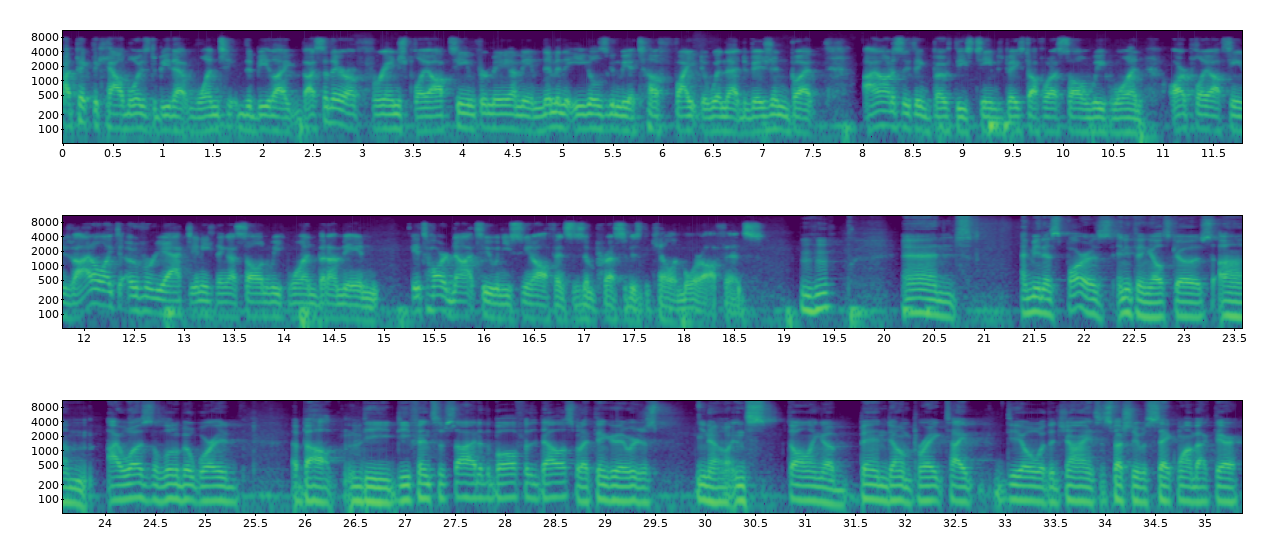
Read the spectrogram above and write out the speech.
I picked the Cowboys to be that one team to be like I said they're a fringe playoff team for me. I mean, them and the Eagles going to be a tough fight to win that division, but I honestly think both these teams, based off what I saw in Week One, are playoff teams. I don't like to overreact to anything I saw in Week One, but I mean, it's hard not to when you see an offense as impressive as the Kellen Moore offense. And I mean, as far as anything else goes, um, I was a little bit worried about the defensive side of the ball for the Dallas, but I think they were just, you know, installing a bend don't break type deal with the Giants, especially with Saquon back there.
